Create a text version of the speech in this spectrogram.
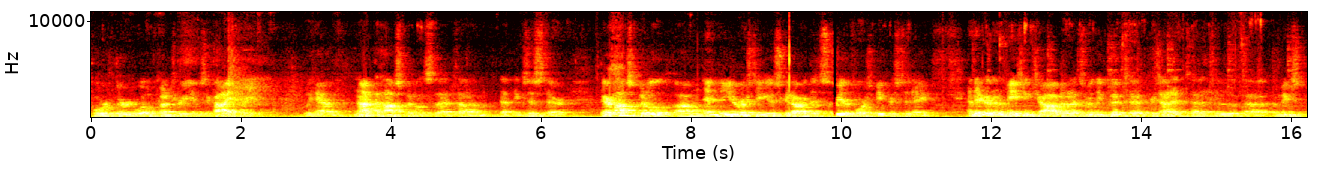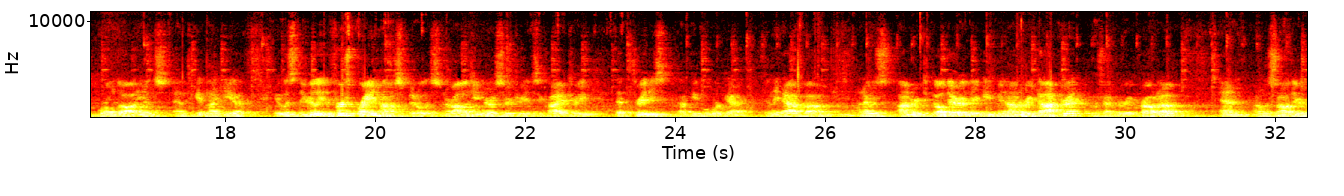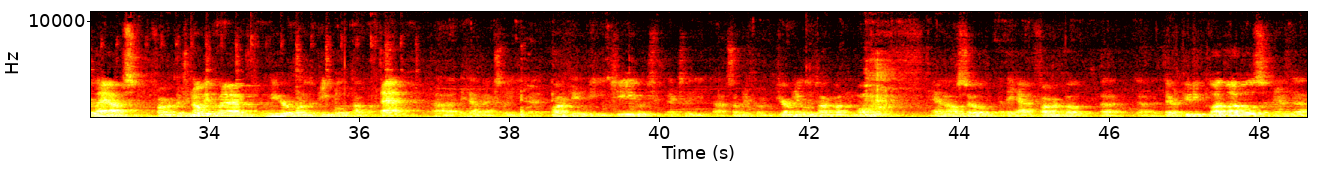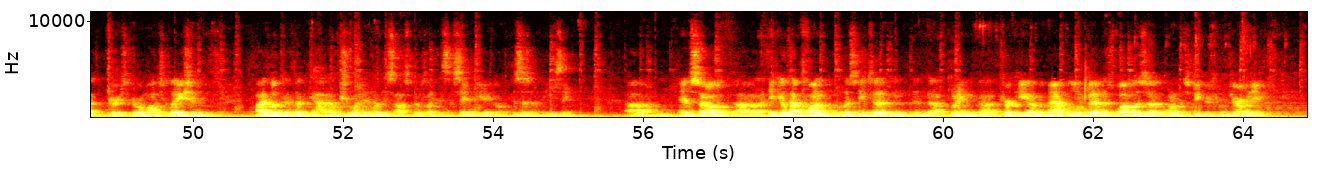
poor third world country in psychiatry. We have not the hospitals that, um, that exist there. Their hospital um, and the University of Üsküdar, that's three of the four speakers today, and they did an amazing job, and it's really good to present it uh, to uh, a mixed world audience and to get an idea. It was the, really the first brain hospital, it's neurology, neurosurgery, and psychiatry, that three of these uh, people work at. And they have, um, and I was honored to go there, they gave me an honorary doctorate, which I'm very proud of. And I was saw their labs, pharmacogenomic lab, we heard one of the people talk about that. Uh, they have actually uh, quantitative EEG, which actually uh, somebody from Germany will talk about in a moment. And also they have pharmaco uh, uh, therapeutic blood levels and uh, various neuromodulation. I looked and thought, God, I wish I would have one of these hospitals like this in San Diego. This is amazing. Um, and so I think you'll have fun listening to it and, and putting Turkey on the map a little bit, as well as one of the speakers from Germany.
